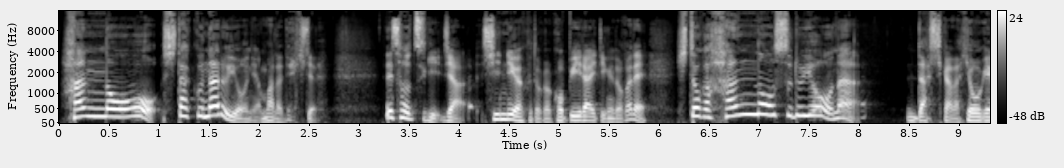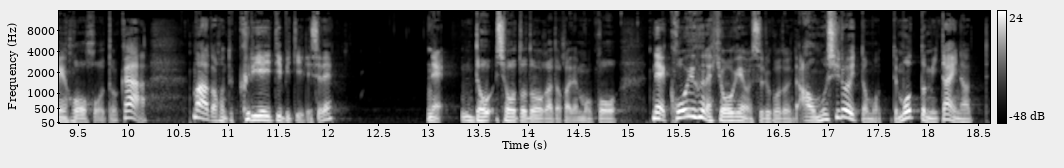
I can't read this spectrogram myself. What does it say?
反応をしたくなるようにはまだできてる。で、その次、じゃあ、心理学とかコピーライティングとかで、人が反応するような出し方、表現方法とか、まあ、あと本当クリエイティビティですよね。ね、ど、ショート動画とかでもこう、ね、こういう風な表現をすることで、あ、面白いと思って、もっと見たいなって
